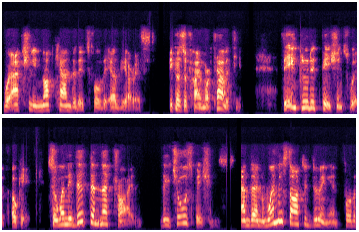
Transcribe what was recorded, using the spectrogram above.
were actually not candidates for the LVRS because of high mortality. They included patients with, okay, so when they did the NET trial, they chose patients. And then when they started doing it for the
